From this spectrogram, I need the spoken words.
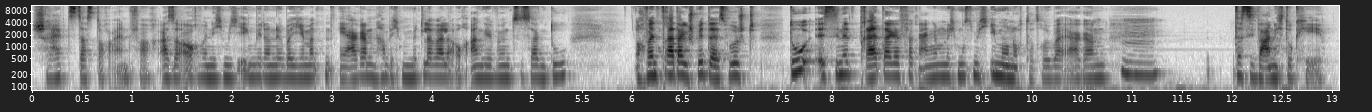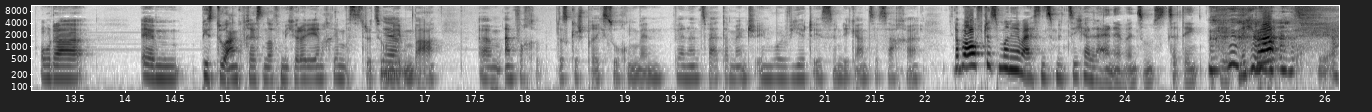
schreibt's das doch einfach. Also auch wenn ich mich irgendwie dann über jemanden ärgern, habe ich mir mittlerweile auch angewöhnt zu sagen, du, auch wenn es drei Tage später ist, wurscht, du, es sind jetzt drei Tage vergangen und ich muss mich immer noch darüber ärgern. Das war nicht okay. Oder ähm, bist du angefressen auf mich oder je nachdem, was die Situation Ja. eben war. Ähm, einfach das Gespräch suchen, wenn, wenn ein zweiter Mensch involviert ist in die ganze Sache. Aber oft ist man ja meistens mit sich alleine, wenn es ums Zerdenken geht, nicht wahr? Ja.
